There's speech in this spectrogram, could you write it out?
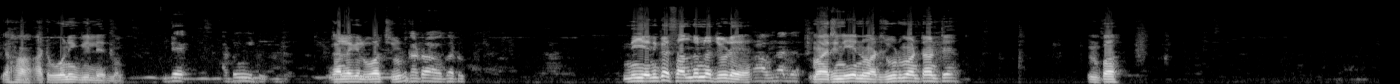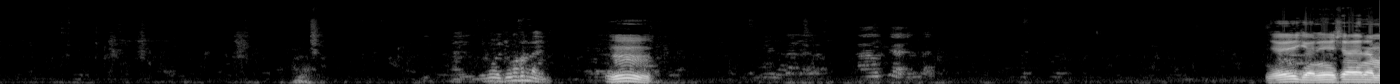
ఆహా, అటు ఓనికి వీల్లేదు మనం ఇదే అటు ఇటు. గంటలకి వెళ్ళిపోవచ్చు చూడు. నీ వెనుక సందున్న చూడే. మరి నేను అటు చూడమంటా అంటే? పా. ఇటు ఇటు కూడా ఉన్నాయి. ఉమ్. జై గణేశాయ నమ.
